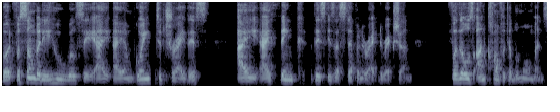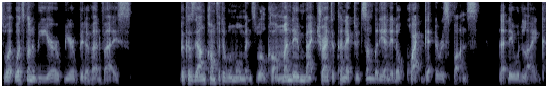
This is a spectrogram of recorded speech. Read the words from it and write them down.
But for somebody who will say i i am going to try this. I i think this is a step in the right direction. For those uncomfortable moments what what's going to be your your bit of advice because the uncomfortable moments will come monday might try to connect with somebody and they don't quite get the response that they would like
